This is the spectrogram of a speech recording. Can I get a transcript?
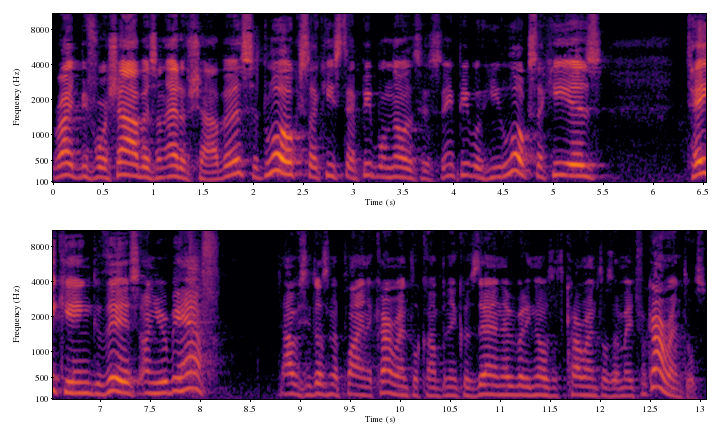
right before Shabbos on Erev Shabbos, it looks like he's people notice this thing. People, he looks like he is taking this on your behalf. Obviously, it doesn't apply in a car rental company because then everybody knows that car rentals are made for car rentals,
